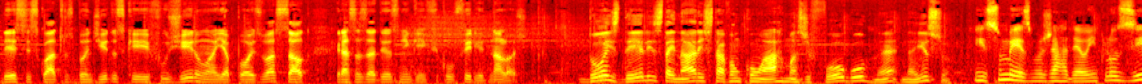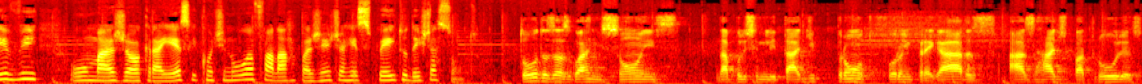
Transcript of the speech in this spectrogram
desses quatro bandidos que fugiram aí após o assalto. Graças a Deus ninguém ficou ferido na loja. Dois deles, Tainara, estavam com armas de fogo, né? Não é isso? Isso mesmo, Jardel. Inclusive, o Major Kraeski continua a falar com a gente a respeito deste assunto. Todas as guarnições da Polícia Militar de pronto foram empregadas, as rádios patrulhas,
